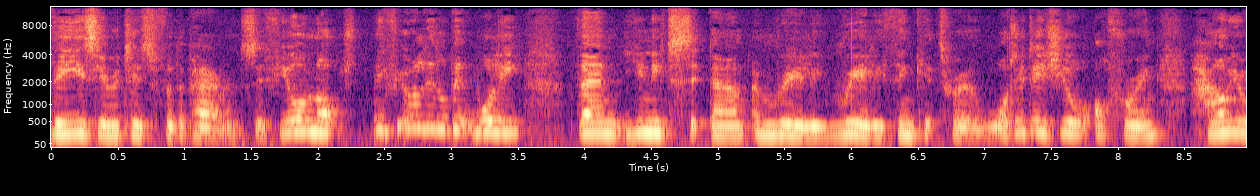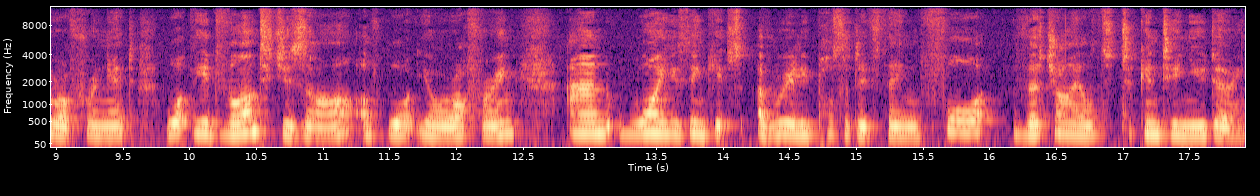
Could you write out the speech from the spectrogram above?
the easier it is for the parents. If you're not, if you're a little bit woolly, then you need to sit down and really, really think it through. What it is you're offering, how you're offering it, what the advantages are of what you're offering, and why you think it's a really positive thing for the child to continue doing.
